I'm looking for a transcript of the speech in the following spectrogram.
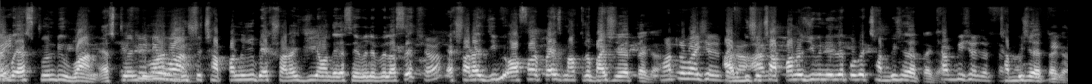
দেখব S twenty one S twenty one দুশো ছাপ্পান্ন জিবি একশো আঠাশ জিবি আমাদের কাছে অ্যাভেলেবেল আছে। আচ্ছা। একশো আঠাশ জিবি অফার প্রাইস মাত্র বাইশ হাজার টাকা। মাত্র বাইশ হাজার আর দুশো ছাপ্পান্ন জিবি নিলে পড়বে ছাব্বিশ হাজার টাকা। ছাব্বিশ হাজার টাকা। ছাব্বিশ হাজার টাকা।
